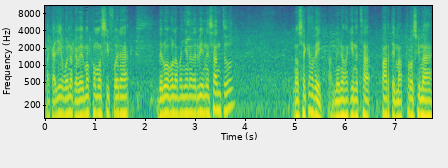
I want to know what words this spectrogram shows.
La calle, bueno, que vemos como si fuera de nuevo la mañana del Viernes Santo. No se cabe, al menos aquí en esta parte más próxima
